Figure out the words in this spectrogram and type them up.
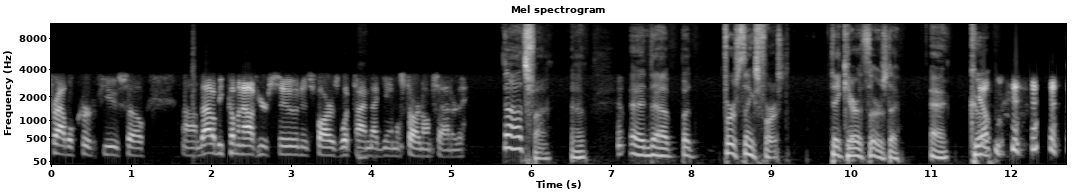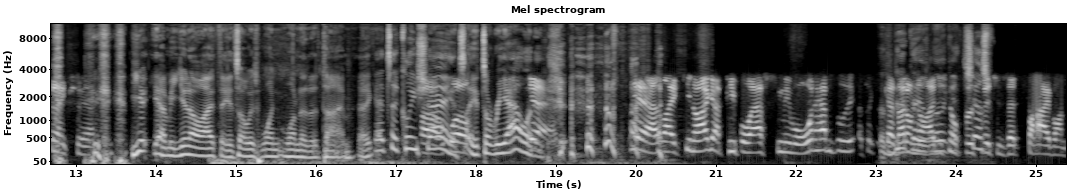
travel curfew, so um, that'll be coming out here soon. As far as what time that game will start on Saturday. No, that's fine. You know, and uh, but first things first. Take care of Thursday. Hey, cool. Yep. Thanks, man. you, I mean, you know, I think it's always one one at a time. Like, it's a cliche. Uh, well, it's, it's a reality. Yeah, yeah. Like you know, I got people asking me, "Well, what happens?" Because I don't know. I just know first Just- pitch is at five on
